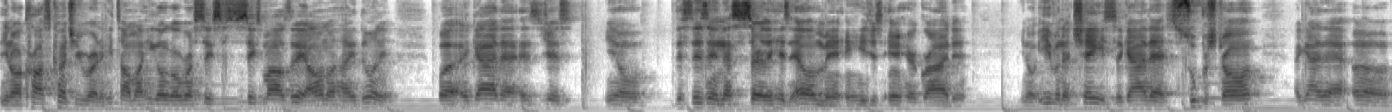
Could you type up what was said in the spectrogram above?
you know, a cross country runner, he talking about he gonna go run six six miles a day. I don't know how he doing it, but a guy that is just, you know, this isn't necessarily his element, and he's just in here grinding. You know, even a Chase, a guy that's super strong, a guy that uh,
